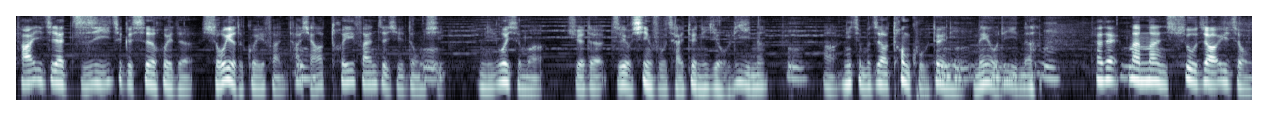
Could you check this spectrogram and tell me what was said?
他一直在质疑这个社会的所有的规范，他想要推翻这些东西。嗯、你为什么觉得只有幸福才对你有利呢？嗯，啊，你怎么知道痛苦对你没有利呢？嗯，他在慢慢塑造一种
